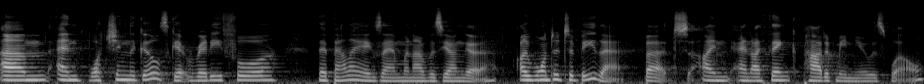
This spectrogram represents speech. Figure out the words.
Um, and watching the girls get ready for their ballet exam when I was younger, I wanted to be that, but I and I think part of me knew as well.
